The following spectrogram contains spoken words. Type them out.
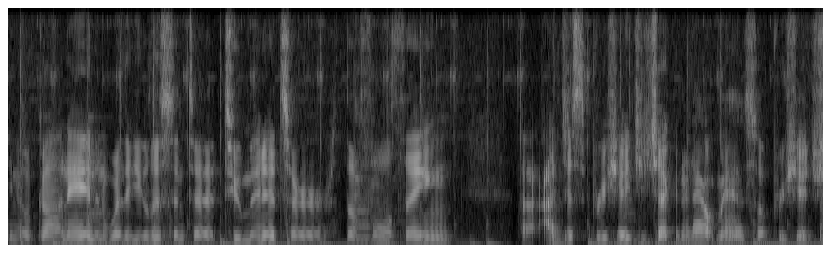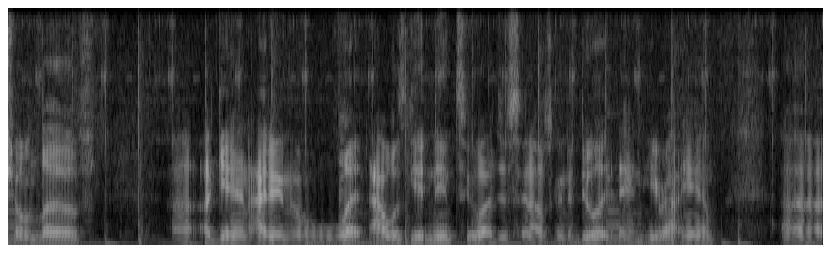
you know, gone in, and whether you listen to two minutes or the full thing. Uh, I just appreciate you checking it out, man. So appreciate you showing love. Uh, again, I didn't know what I was getting into. I just said I was going to do it, and here I am, uh,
